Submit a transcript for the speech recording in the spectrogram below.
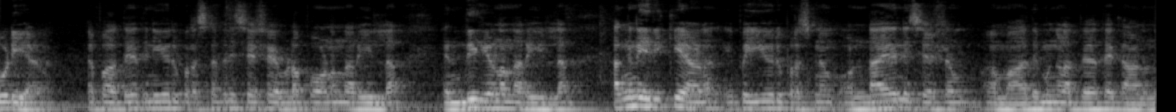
കൂടിയാണ്. അപ്പൊ അദ്ദേഹത്തിന് ഈ ഒരു പ്രശ്നത്തിന് ശേഷം എവിടെ പോകണം എന്നറിയില്ല എന്ത് ചെയ്യണം എന്നറിയില്ല അങ്ങനെ ഇരിക്കുകയാണ് ഇപ്പൊ ഈ ഒരു പ്രശ്നം ഉണ്ടായതിന് ശേഷം മാധ്യമങ്ങൾ അദ്ദേഹത്തെ കാണുന്നു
